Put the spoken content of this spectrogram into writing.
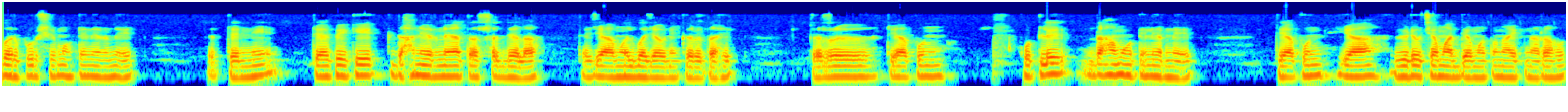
भरपूरसे मोठे निर्णय आहेत. तर त्यांनी त्यापैकी एक दहा निर्णय आता सध्याला त्याची अंमलबजावणी करत आहेत. तर ते आपण कुठले दहा मोठे निर्णय आहेत ते आपण या व्हिडिओच्या माध्यमातून ऐकणार आहोत.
